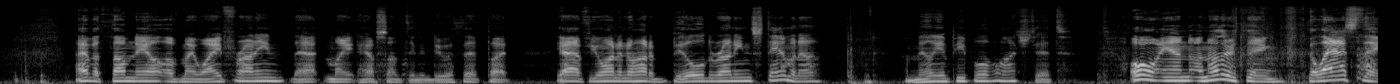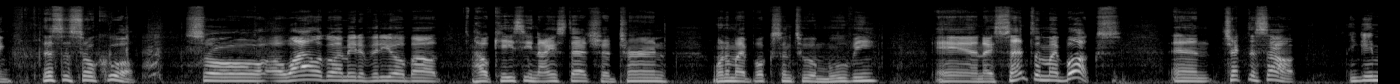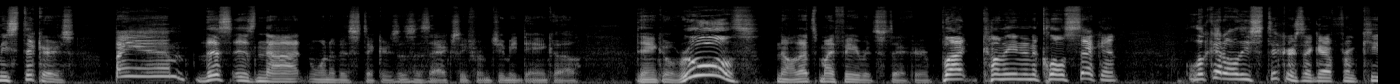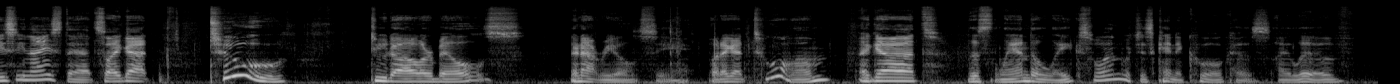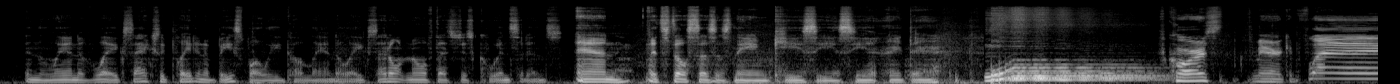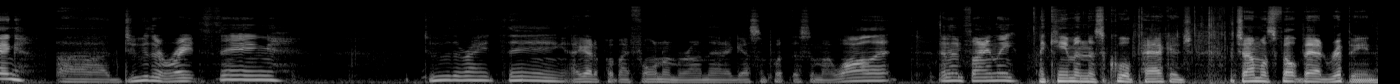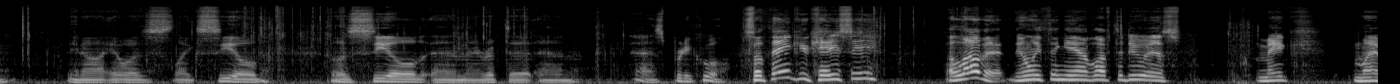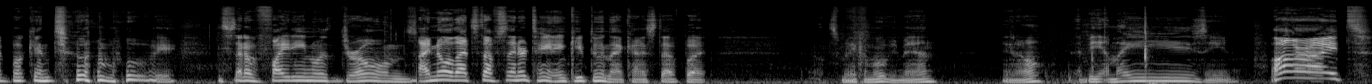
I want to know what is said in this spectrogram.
I have a thumbnail of my wife running. That might have something to do with it. But yeah, if you want to know how to build running stamina, a million people have watched it. Oh, and another thing, the last thing. This is so cool. So a while ago, I made a video about how Casey Neistat should turn one of my books into a movie. And I sent him my books. And check this out. He gave me stickers. Bam! This is not one of his stickers. This is actually from Jimmy Danko. Danko rules! No, that's my favorite sticker. But coming in a close second, look at all these stickers I got from Casey Neistat. So I got two $2 bills. They're not real, see. But I got two of them. I got this Land of Lakes one, which is kind of cool because I live in the Land of Lakes. I actually played in a baseball league called Land of Lakes. I don't know if that's just coincidence. And it still says his name, Casey. You see it right there? Of course, American flag. Uh, do the right thing. Do the right thing. I got to put my phone number on that, I guess, and put this in my wallet. And then finally, it came in this cool package, which I almost felt bad ripping. You know, it was like sealed. It was sealed, and I ripped it, and yeah, it's pretty cool. So thank you, Casey. I love it. The only thing you have left to do is make my book into a movie instead of fighting with drones. I know that stuff's entertaining. Keep doing that kind of stuff, but let's make a movie, man. You know? It'd be amazing. All right.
